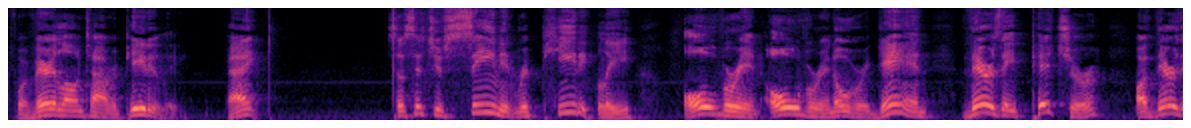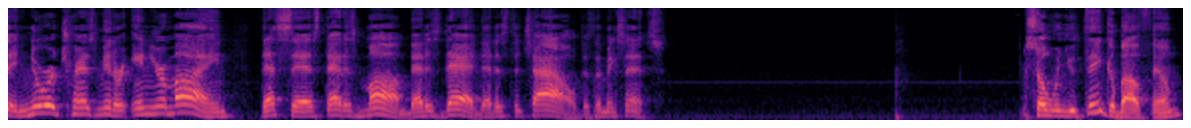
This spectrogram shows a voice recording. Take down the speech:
for a very long time, repeatedly, right? So since you've seen it repeatedly over and over and over again, there's a picture or there's a neurotransmitter in your mind that says that is mom, that is dad, that is the child. Does that make sense? So when you think about them,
